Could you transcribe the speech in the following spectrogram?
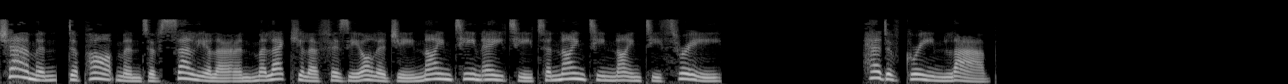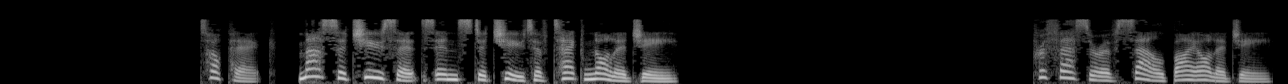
Chairman, Department of Cellular and Molecular Physiology 1980–1993 Head of Green Lab. Topic Massachusetts Institute of Technology. Professor of Cell Biology.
